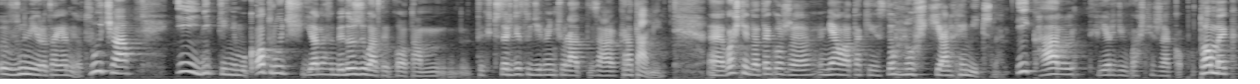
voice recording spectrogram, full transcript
różnymi rodzajami otrucia i nikt jej nie mógł otruć i ona sobie dożyła tylko tam tych 49 lat za kratami. E, właśnie dlatego, że miała takie zdolności alchemiczne. I Karl twierdził właśnie, że jako potomek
